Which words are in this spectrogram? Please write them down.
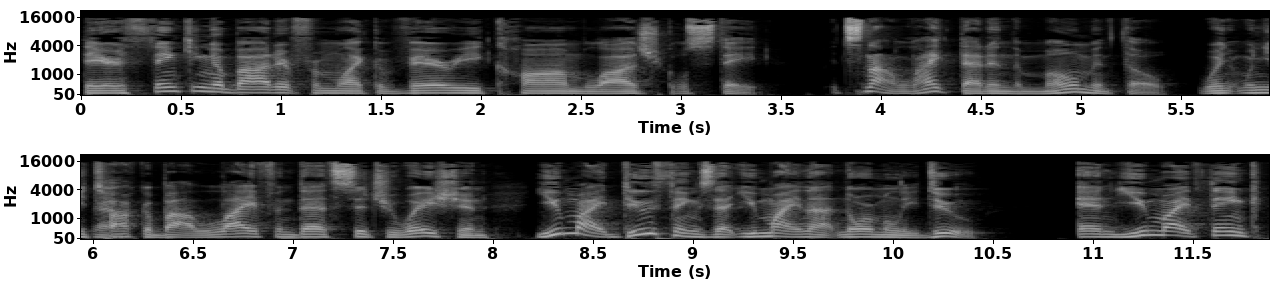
they are thinking about it from like a very calm, logical state. It's not like that in the moment, though. When when you Yeah. talk about life and death situation, you might do things that you might not normally do, and you might think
